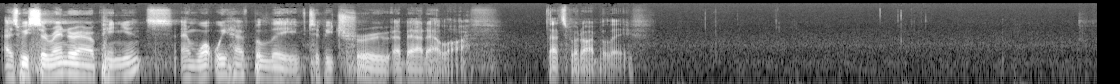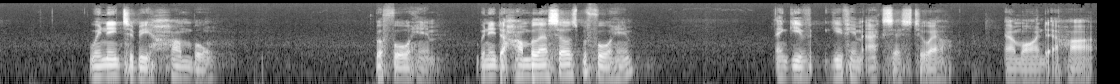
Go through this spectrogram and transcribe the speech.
As we surrender our opinions and what we have believed to be true about our life. That's what I believe. We need to be humble before Him. We need to humble ourselves before Him and give, give Him access to our, our mind, our heart.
